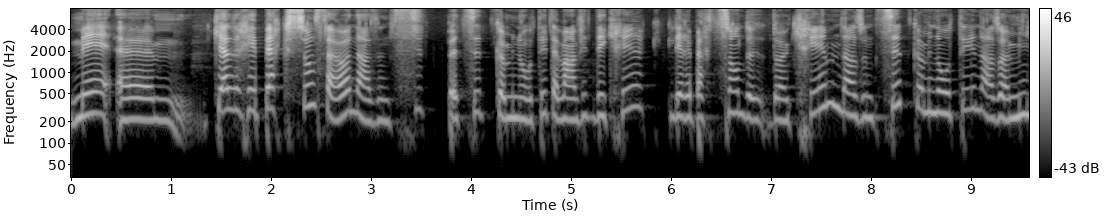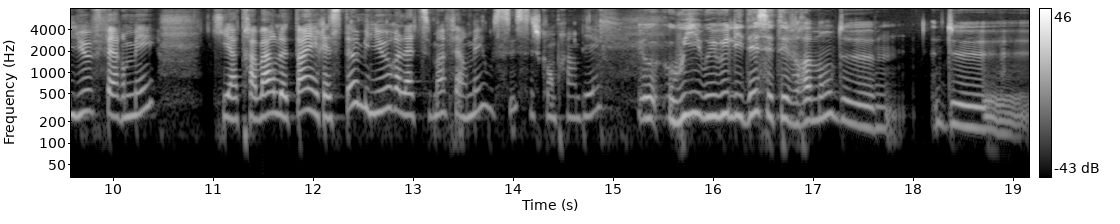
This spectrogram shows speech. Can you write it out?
Mais euh, quelles répercussions ça a dans une petite petite communauté? Tu avais envie de décrire les répercussions d'un crime dans une petite communauté, dans un milieu fermé, qui, à travers le temps, est resté un milieu relativement fermé aussi, si je comprends bien? Euh, Oui, oui, oui. L'idée, c'était vraiment de, de,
